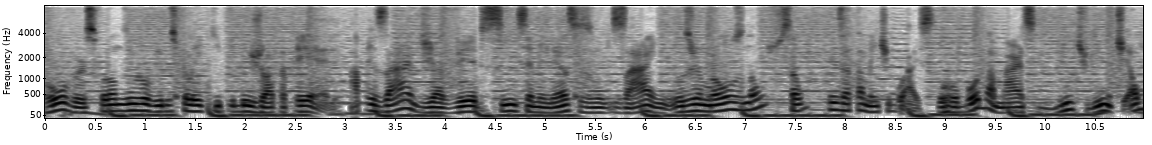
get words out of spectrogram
rovers foram desenvolvidos pela equipe do JPL. Apesar de haver sim semelhanças no design, os irmãos não são exatamente iguais. O robô da Mars 2020 é um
